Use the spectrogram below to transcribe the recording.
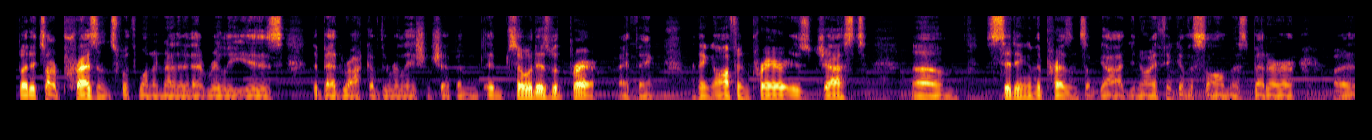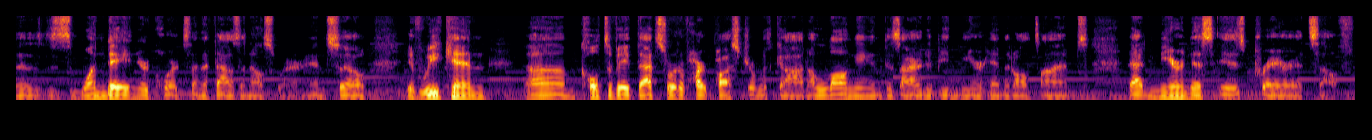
but it's our presence with one another that really is the bedrock of the relationship. And, and so it is with prayer, I think. I think often prayer is just um, sitting in the presence of God. You know, I think of the psalmist better uh, is one day in your courts than a thousand elsewhere. And so if we can um, cultivate that sort of heart posture with God, a longing and desire to be near Him at all times, that nearness is prayer itself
